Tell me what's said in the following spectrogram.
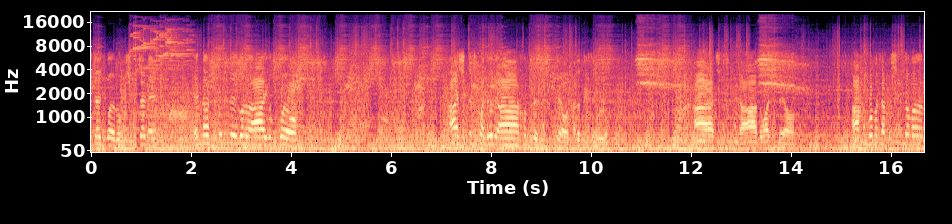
12짜리 죽어요 명중 12짜리 엔나가 죽거든요 이거는. 아 이거 죽어요. 아 10대 죽으면 안 되거든요. 아 컨트롤에서 10대요. 다전 되겠어 이걸로 아 지습니다. 아 너무 아쉽네요. 아 한 번만 잘못 신점만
